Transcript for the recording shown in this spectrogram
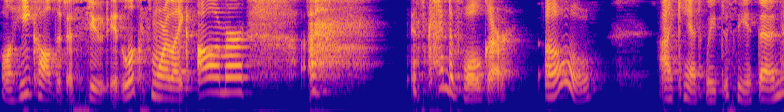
well, he called it a suit. It looks more like armor. It's kind of vulgar. Oh, I can't wait to see it then.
